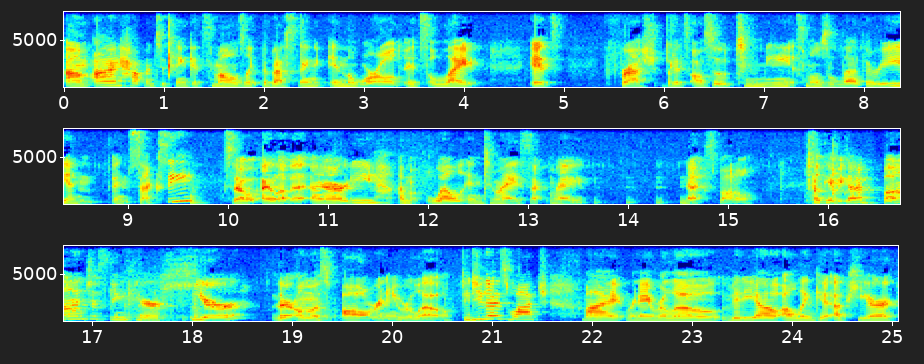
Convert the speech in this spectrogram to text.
Um, I happen to think it smells like the best thing in the world. It's light, it's fresh, but it's also, to me, it smells leathery and, and sexy. So I love it. I already, I'm well into my, my next bottle. Okay, we got a bunch of skincare here. They're almost all Renee Rouleau. Did you guys watch my Renee Rouleau video? I'll link it up here.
